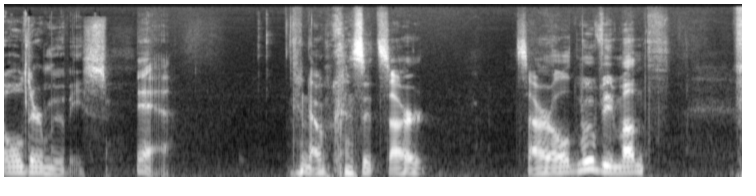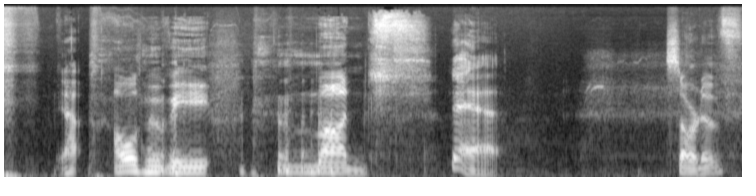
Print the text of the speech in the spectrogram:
Older movies. Yeah, you know, because it's our it's our old movie month. Yeah, old movie month. Yeah. Sort of.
